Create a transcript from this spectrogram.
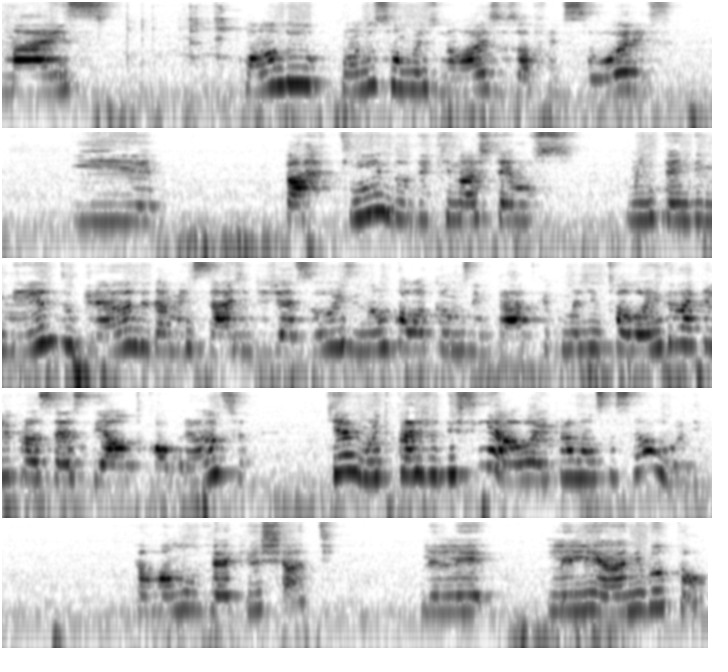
mas quando, quando somos nós os ofensores, e, partindo de que nós temos um entendimento grande da mensagem de Jesus e não colocamos em prática, como a gente falou, entra naquele processo de autocobrança que é muito prejudicial aí para nossa saúde. Então vamos ver aqui o chat. Lili, Liliane botou.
